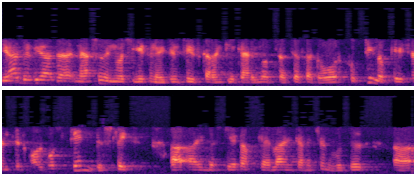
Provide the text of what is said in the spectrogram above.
Yeah, Divya, the National Investigation Agency is currently carrying out searches at over 50 locations in almost 10 districts uh, in the state of Kerala in connection with this uh,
